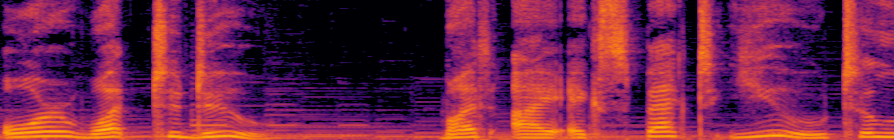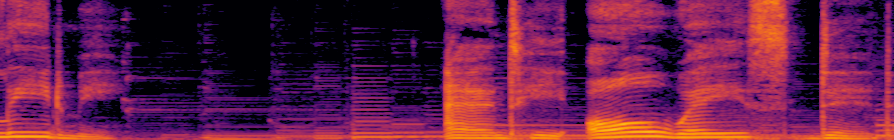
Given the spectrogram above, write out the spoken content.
or what to do, but I expect you to lead me. And he always did.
